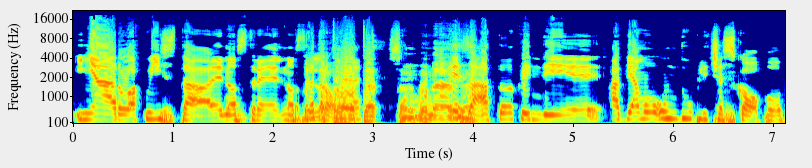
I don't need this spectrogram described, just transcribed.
ignaro acquista le nostre, le nostre Vabbè, trota, salmonata. Esatto, quindi abbiamo un duplice scopo,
